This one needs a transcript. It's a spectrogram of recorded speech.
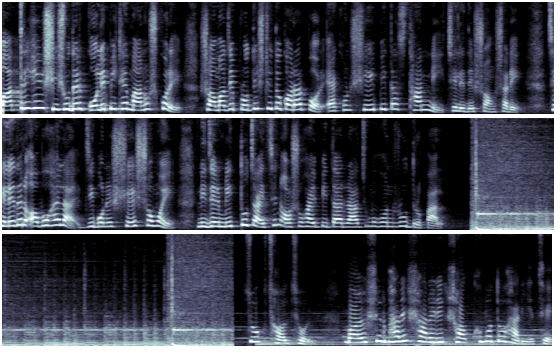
মাতৃহীন শিশুদের কোলেপিঠে মানুষ করে সমাজে প্রতিষ্ঠিত করার পর এখন সেই পিতা স্থান নেই ছেলেদের সংসারে। ছেলেদের অবহেলায় জীবনের শেষ সময়ে নিজের মৃত্যু চাইছেন অসহায় পিতা রাজমোহন রুদ্রপাল। চোখ ছলছল। বয়সের ভারে শারীরিক সক্ষমতাও হারিয়েছে।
